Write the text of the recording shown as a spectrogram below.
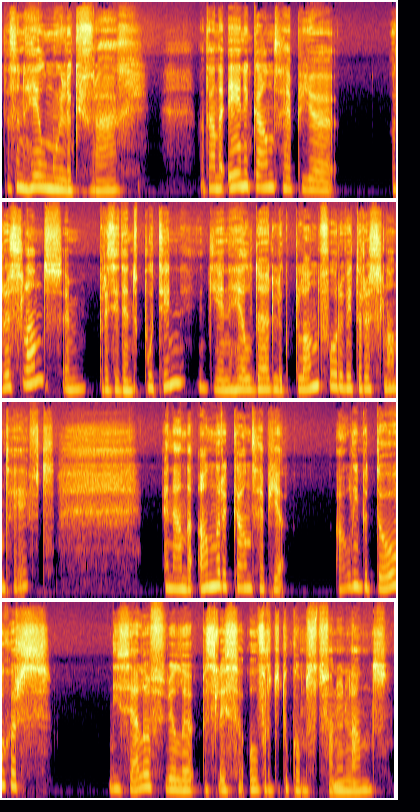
Dat is een heel moeilijke vraag. Want aan de ene kant heb je Rusland en president Poetin, die een heel duidelijk plan voor Wit-Rusland heeft. En aan de andere kant heb je al die betogers die zelf willen beslissen over de toekomst van hun land.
